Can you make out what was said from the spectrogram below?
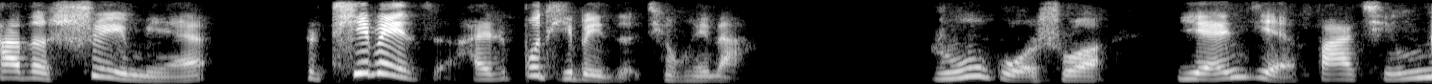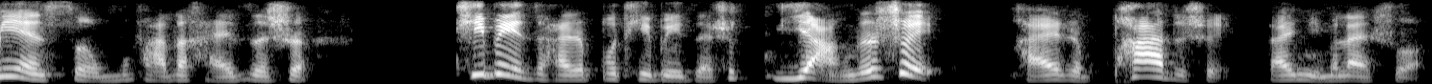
他的睡眠是踢被子还是不踢被子？请回答。如果说眼睑发青、面色无华的孩子是踢被子还是不踢被子？是仰着睡还是趴着睡？来，你们来说。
